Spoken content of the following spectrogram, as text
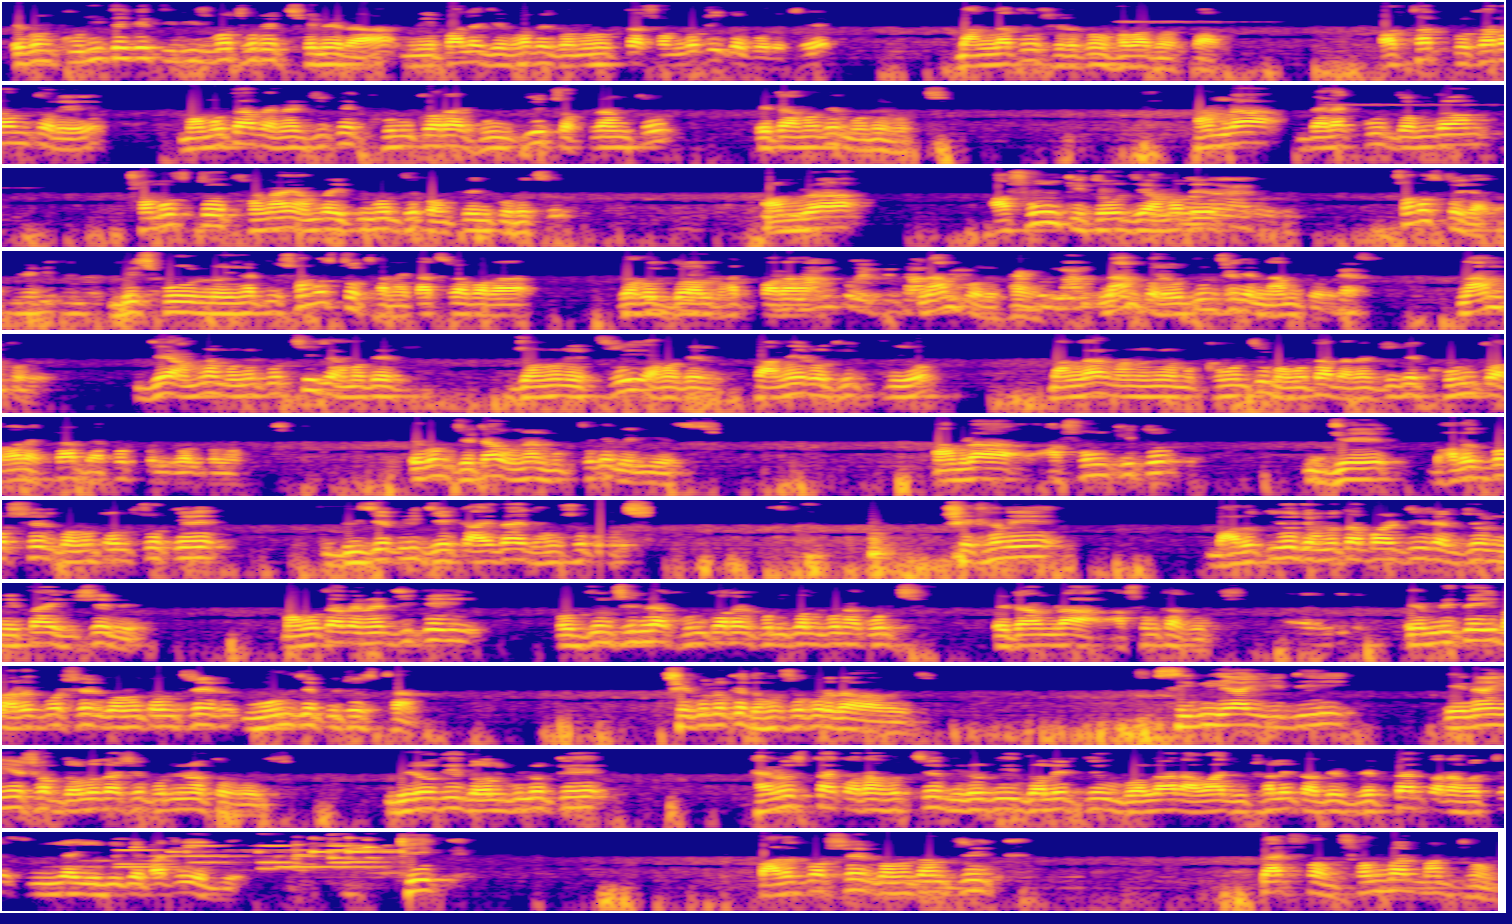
এবং কুড়ি থেকে তিরিশ বছরের ছেলেরা নেপালে যেভাবে গণহত্যা সংগঠিত করেছে, বাংলাতেও সেরকম হওয়া দরকার। অর্থাৎ প্রকারান্তরে মমতা ব্যানার্জিকে খুন করার হুমকি চক্রান্ত এটা আমাদের মনে হচ্ছে। আমরা ব্যারাকপুর দমদম সমস্ত থানায় আমরা ইতিমধ্যে কমপ্লেন করেছি। আমরা আশঙ্কিত যে আমাদের সমস্ত জায়গা বিষপুর নৈহাটি সমস্ত থানায় কাঁচরাপাড়া জগদ্দল ভাটপাড়া নাম করে হ্যাঁ নাম করে অর্জুন সিংয়ের নাম করে নাম করে যে আমরা মনে করছি যে আমাদের জননেত্রী, আমাদের প্রাণের অধিক প্রিয়, বাংলার মাননীয় মুখ্যমন্ত্রী মমতা ব্যানার্জিকে খুন করার একটা ব্যাপক পরিকল্পনা এবং যেটা ওনার মুখ থেকে বেরিয়ে এসছে। আমরা আশঙ্কিত যে ভারতবর্ষের গণতন্ত্রকে বিজেপি যে কায়দায় ধ্বংস করছে, সেখানে ভারতীয় জনতা পার্টির একজন নেতা হিসেবে মমতা ব্যানার্জিকেই অর্জুন সিংরা খুন করার পরিকল্পনা করছে, এটা আমরা আশঙ্কা করছি। এমনিতেই ভারতবর্ষের গণতন্ত্রের মূল যে পীঠস্থান, সেগুলোকে ধ্বংস করে দেওয়া হয়েছে। সিবিআই, ইডি, এনআইএ সব দলদাসে পরিণত হয়েছে। বিরোধী দলগুলোকে হেনস্থা করা হচ্ছে, বিরোধী দলের কেউ গলার আওয়াজ উঠালে তাদের গ্রেপ্তার করা হচ্ছে, সিবিআই, ইডিকে পাঠিয়ে দিয়ে। ঠিক ভারতবর্ষের গণতান্ত্রিক প্ল্যাটফর্ম সংবাদ মাধ্যম,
